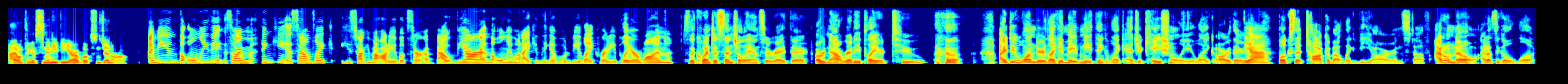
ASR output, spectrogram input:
I don't think I've seen any VR books in general. I mean, the only thing, so I'm thinking, it sounds like he's talking about audiobooks that are about VR, and the only one I can think of would be like Ready Player One. It's the quintessential answer right there. Or now Ready Player 2. I do wonder, like, it made me think of like educationally, like, are there Yeah. books that talk about like VR and stuff? I don't know. I'd have to go look.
